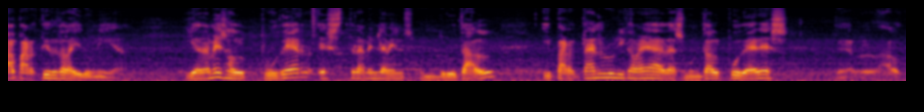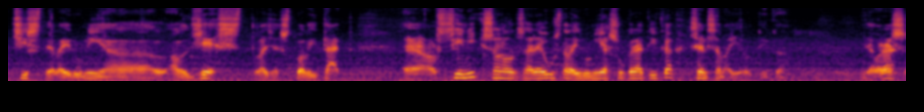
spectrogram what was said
a partir de la ironia i a més el poder és tremendament brutal i per tant l'única manera de desmuntar el poder és el xiste, la ironia, el, el gest, la gestualitat. Eh, els cínics són els hereus de la ironia socràtica sense maiòtica. Llavors,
